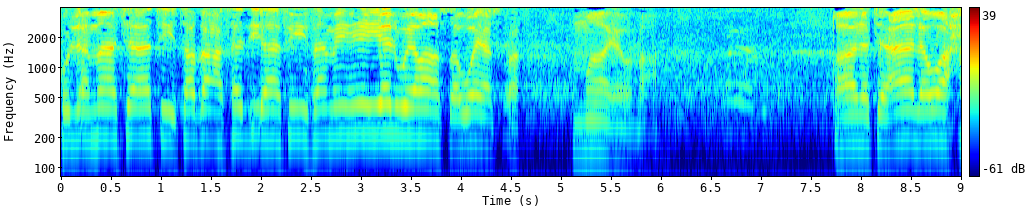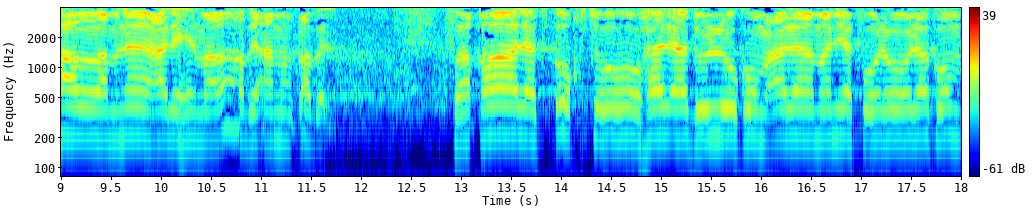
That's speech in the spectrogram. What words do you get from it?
كلما تأتي تضع ثديها في فمه يلوي رأسه ويصرخ ما يرضع قال تعالى وحرمنا عليه المراضع من قبل فقالت أخته هل أدلكم على من يكفل لكم؟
